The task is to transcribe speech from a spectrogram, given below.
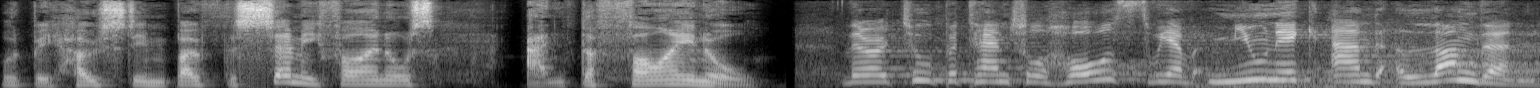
would be hosting both the semi-finals and the final. There are two potential hosts. We have Munich and London.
